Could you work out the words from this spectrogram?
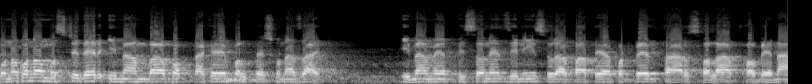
কোন কোনো মসজিদের ইমাম বা বক্তাকে বলতে শোনা যায়, ইমামের পিছনে যিনি সুরা পাতেয়া পড়বেন তার সলাৎ হবে না।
